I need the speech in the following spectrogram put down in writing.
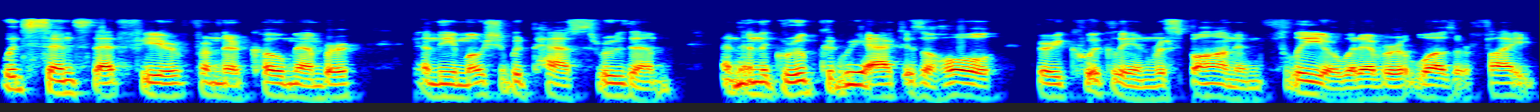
would sense that fear from their co member and the emotion would pass through them. And then the group could react as a whole very quickly and respond and flee or whatever it was or fight.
